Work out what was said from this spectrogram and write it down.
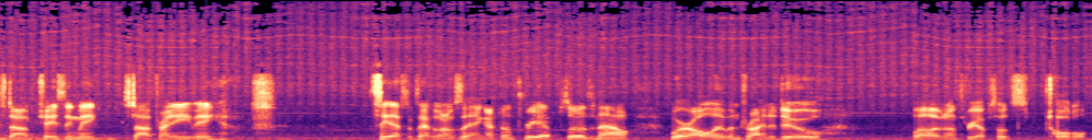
stop chasing me. Stop trying to eat me. See, that's exactly what I'm saying. I've done three episodes now where all I've been trying to do, well, I've done three episodes total,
